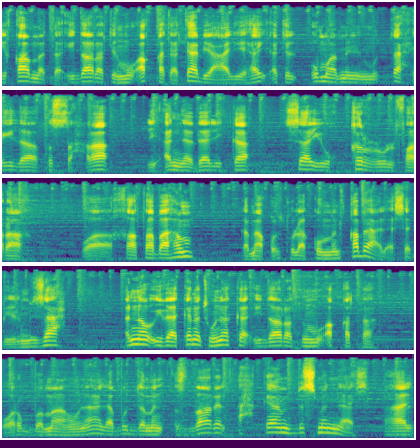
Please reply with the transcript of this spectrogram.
إقامة إدارة مؤقتة تابعة لهيئة الأمم المتحدة في الصحراء لأن ذلك سيقر الفراغ وخاطبهم كما قلت لكم من قبل على سبيل المزاح أنه إذا كانت هناك إدارة مؤقتة وربما هنا لابد من إصدار الأحكام باسم الناس. فهل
